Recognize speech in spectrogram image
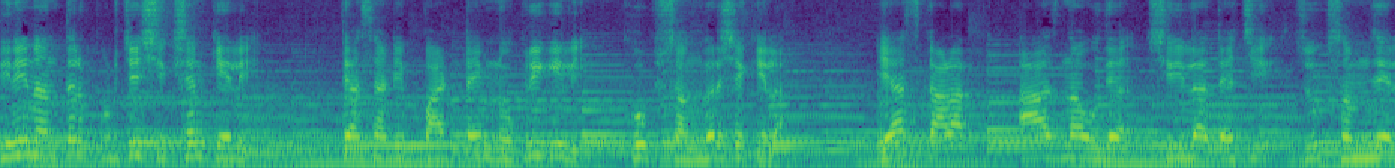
तिने नंतर पुढचे शिक्षण केले. त्यासाठी पार्ट टाइम नोकरी केली खूप संघर्ष केला. याच काळात आज ना उद्या श्रीला त्याची चूक समजेल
